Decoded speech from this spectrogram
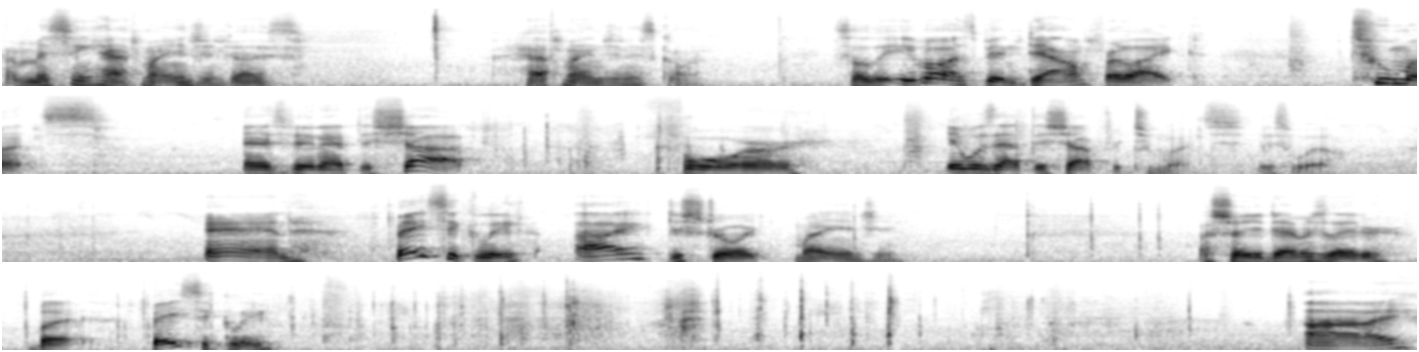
I'm missing half my engine guys half my engine is gone. So the Evo has been down for like two months. And it's been at the shop for, it was at the shop for two months as well. And basically, I destroyed my engine. I'll show you damage later, but basically, I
